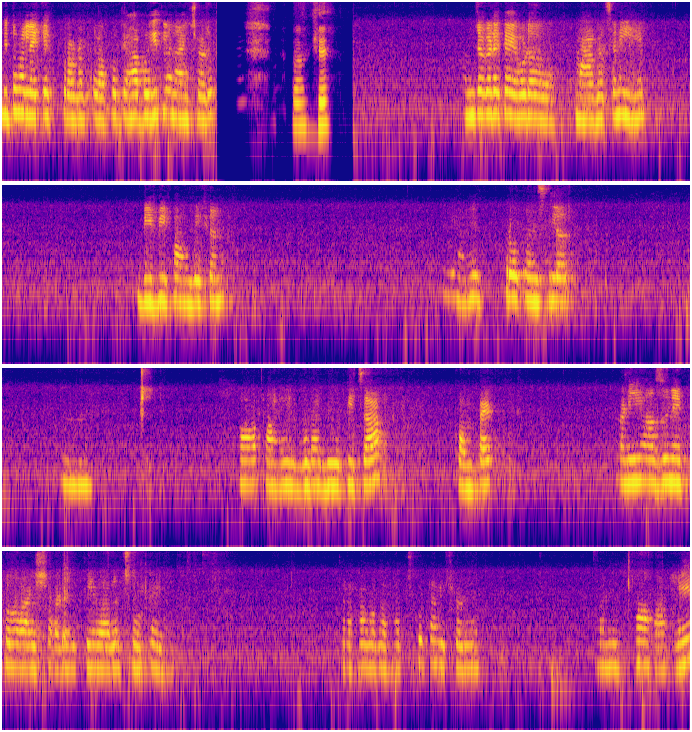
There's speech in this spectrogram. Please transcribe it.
मी तुम्हाला एक एक प्रॉडक्ट दाखवते. हा बघितला ना ऐश्वर ओके. आमच्याकडे काही एवढं महागाचं नाही आहे बी बी फाउंडेशन आहे प्रो कन्सिलर हा आहे गुडा ब्युटीचा. कॉम्पॅक्ट आणि अजून एक आय शॅडो आहे ते वाला छोटा आहे. तर हा बघा हा छोटा आय शॅडो आणि हा आहे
